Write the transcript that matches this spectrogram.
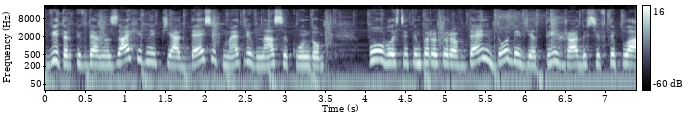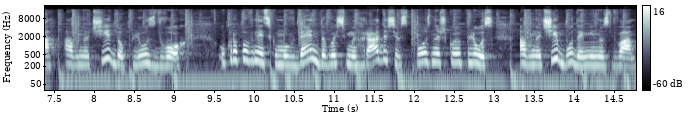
Вітер південно-західний 5-10 метрів на секунду. По області температура в день до 9 градусів тепла, а вночі до плюс 2. У Кропивницькому вдень до 8 градусів з позначкою плюс, а вночі буде мінус 2.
